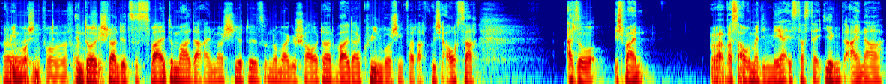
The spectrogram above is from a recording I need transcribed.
Greenwashing-Vorwürfe. in Deutschland jetzt das zweite Mal da einmarschiert ist und nochmal geschaut hat, weil da Greenwashing-Verdacht, wo ich auch sage, also ich meine, was auch immer die Mehr ist, dass da irgendeiner,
